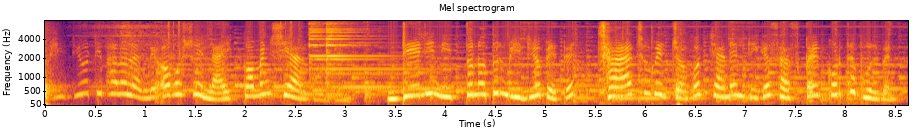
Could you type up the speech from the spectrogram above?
ভিডিওটি ভালো লাগলে অবশ্যই লাইক কমেন্ট শেয়ার করবেন। ডেলি নিত্য নতুন ভিডিও পেতে ছায়াছবির জগৎ চ্যানেলটিকে সাবস্ক্রাইব করতে ভুলবেন না।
